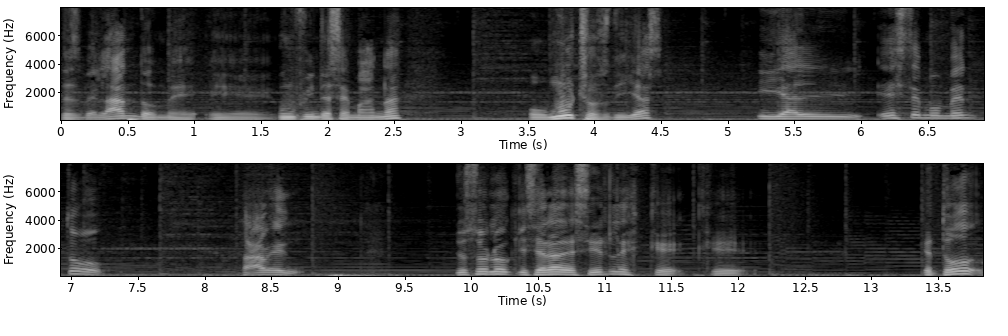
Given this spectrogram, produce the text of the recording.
desvelándome eh, un fin de semana o muchos días. Y al este momento, saben, yo solo quisiera decirles que, que, que todo,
